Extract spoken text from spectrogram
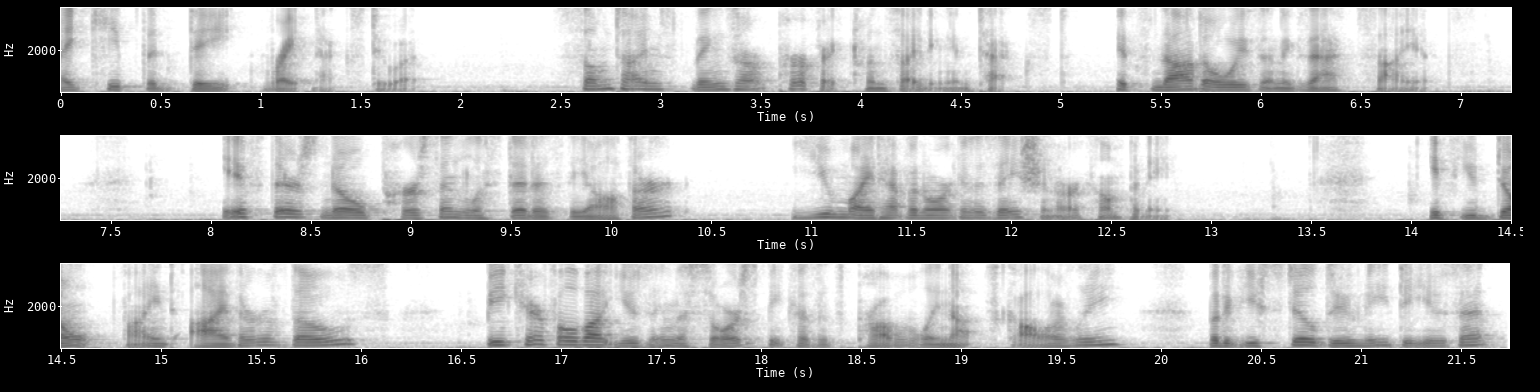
I keep the date right next to it. Sometimes things aren't perfect when citing in text. It's not always an exact science. If there's no person listed as the author, you might have an organization or a company. If you don't find either of those, be careful about using the source because it's probably not scholarly, but if you still do need to use it,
